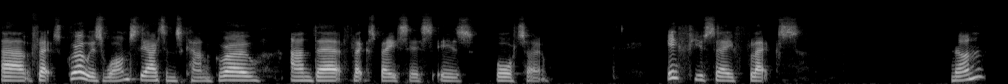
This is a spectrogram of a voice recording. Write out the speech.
uh, flex grow is one, so the items can grow, and their flex basis is auto. If you say flex none,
